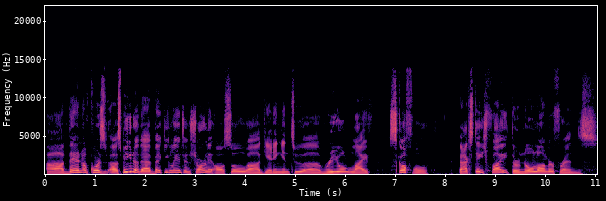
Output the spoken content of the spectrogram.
uh, then of course, uh, speaking of that, Becky Lynch and Charlotte also uh, getting into a real life scuffle, backstage fight. They're no longer friends.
